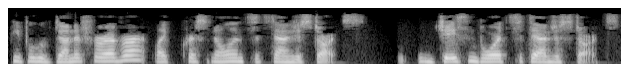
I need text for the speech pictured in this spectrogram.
People who've done it forever, like Chris Nolan sits down and just starts. Jason Bourne sits down and just starts.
